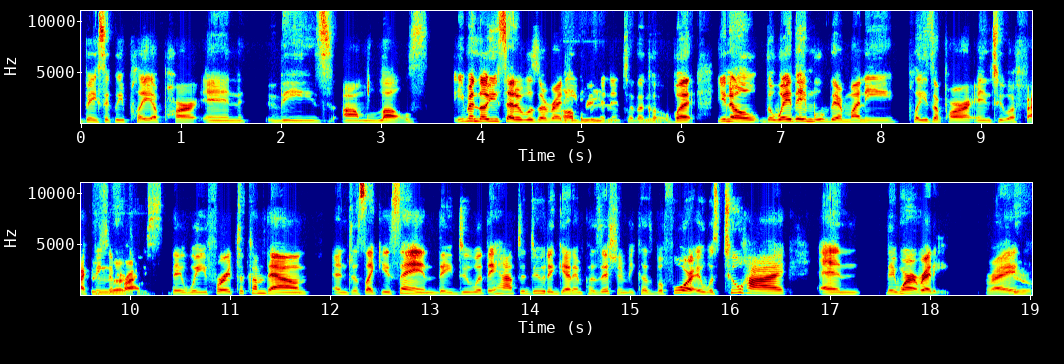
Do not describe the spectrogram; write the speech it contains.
basically play a part in these um, lulls even though you said it was already written it. into the yeah. code. But you know, the way they move their money plays a part into affecting exactly. the price. They wait for it to come down. And just like you're saying, they do what they have to do to get in position because before it was too high and they weren't ready, right? Yeah.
